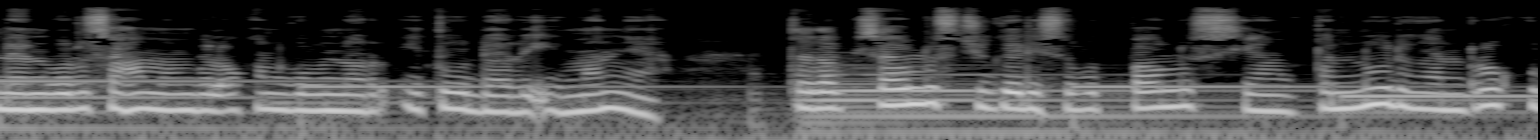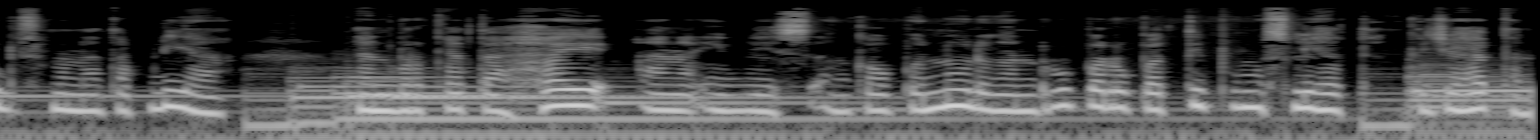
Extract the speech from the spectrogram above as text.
dan berusaha membelokkan gubernur itu dari imannya. Tetapi Saulus juga disebut Paulus yang penuh dengan roh kudus menatap dia dan berkata, Hai anak iblis, engkau penuh dengan rupa-rupa tipu muslihat dan kejahatan.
